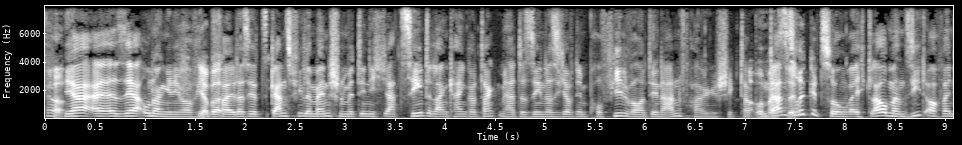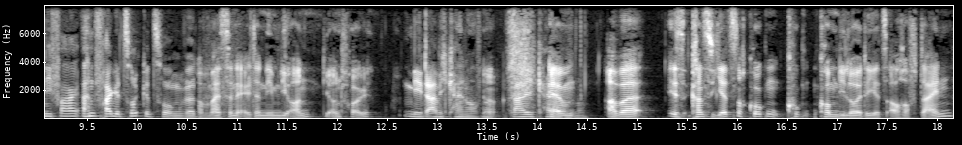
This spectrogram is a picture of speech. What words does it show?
Ja. Ja, äh, sehr unangenehm auf jeden Ja, Fall, dass jetzt ganz viele Menschen, mit denen ich jahrzehntelang keinen Kontakt mehr hatte, sehen, dass ich auf dem Profil war und denen eine Anfrage geschickt habe. Und dann zurückgezogen, weil ich glaube, man sieht auch, wenn die Fra- Anfrage zurückgezogen wird. Aber meinst du, deine Eltern nehmen die an, die Anfrage? Nee, da habe ich keine Hoffnung. Ja. Da habe ich keine Ähm, Hoffnung. aber ist, kannst du jetzt noch gucken, gucken, kommen die Leute jetzt auch auf dein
